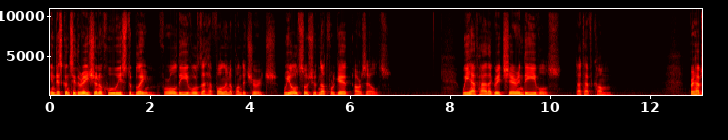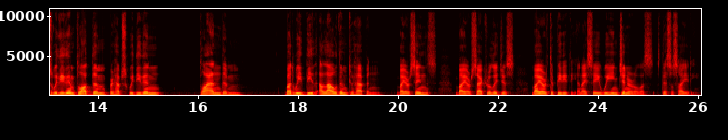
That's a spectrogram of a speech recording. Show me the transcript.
In this consideration of who is to blame for all the evils that have fallen upon the Church, we also should not forget ourselves we have had a great share in the evils that have come. Perhaps we didn't plot them, perhaps we didn't plan them, but we did allow them to happen by our sins, by our sacrileges, by our tepidity, and I say we in general as the society.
